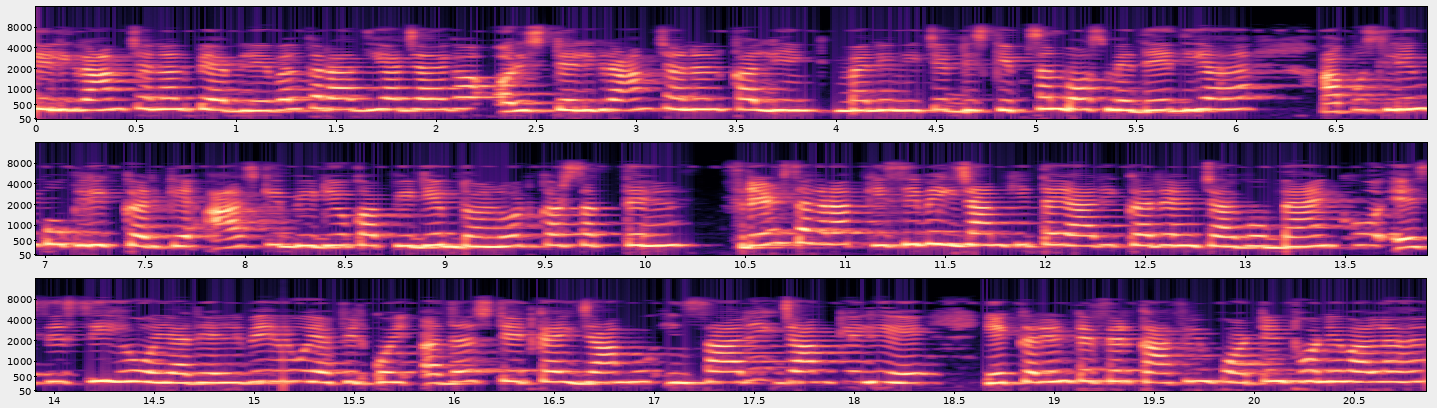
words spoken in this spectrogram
टेलीग्राम चैनल पे अवेलेबल करा दिया जाएगा और इस टेलीग्राम चैनल का लिंक मैंने नीचे डिस्क्रिप्शन बॉक्स में दे दिया है। आप उस लिंक को क्लिक करके आज के वीडियो का पीडीएफ डाउनलोड कर सकते हैं। फ्रेंड्स अगर आप किसी भी एग्ज़ाम की तैयारी कर रहे हैं, चाहे वो बैंक हो एसएससी हो, या रेलवे हो, या फिर कोई अदर स्टेट का एग्ज़ाम हो, इन सारे एग्ज़ाम के लिए ये करेंट अफेयर काफ़ी इंपॉर्टेंट होने वाला है।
